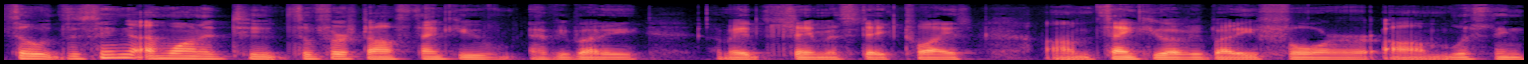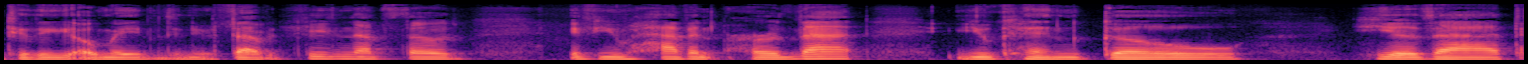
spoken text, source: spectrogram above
so the thing I wanted to, so first off, thank you everybody. I made the same mistake twice. Um, thank you everybody for, um, listening to the Oh Made the New Savage Season episode. If you haven't heard that, you can go hear that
